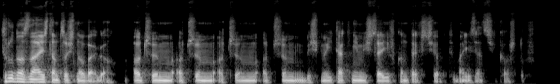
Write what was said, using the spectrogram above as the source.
trudno znaleźć tam coś nowego, o czym, o, czym, o, czym, o czym byśmy i tak nie myśleli w kontekście optymalizacji kosztów.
